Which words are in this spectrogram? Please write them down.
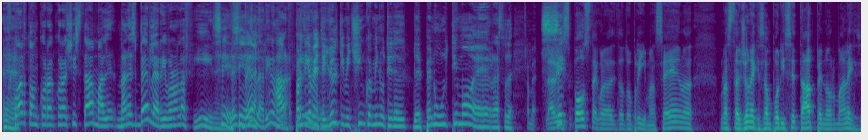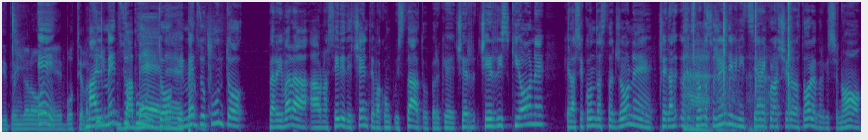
il Eh. quarto ancora, ancora ci sta, ma le, ma le sberle arrivano alla fine. Sì, le sì, sberle eh. arrivano Ah, alla fine. praticamente gli ultimi 5 minuti del, del penultimo e il resto. de- Vabbè, la Se- risposta è quella che avete dato prima. Se è una, una stagione che sa un po' di setup, è normale che si tengano Eh, i botti alla ma fine. il mezzo Va punto, bene, il mezzo punto per arrivare a, a una serie decente va conquistato perché c'è, c'è il rischione che la seconda stagione, cioè la, la seconda stagione devi iniziare con l'acceleratore perché sennò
